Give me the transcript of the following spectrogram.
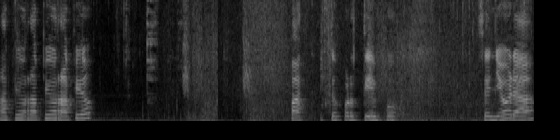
Rápido, rápido, rápido. Fuck, esto es por tiempo. Señora,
